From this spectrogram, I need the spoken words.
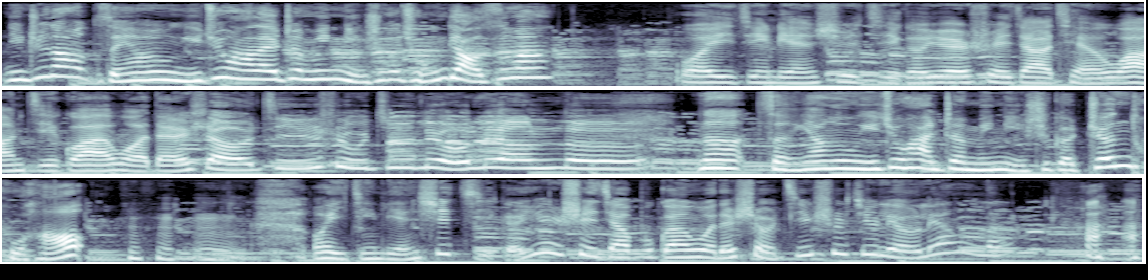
你知道怎样用一句话来证明你是个穷屌丝吗？我已经连续几个月睡觉前忘记关我的手机数据流量了。那怎样用一句话证明你是个真土豪？我已经连续几个月睡觉不关我的手机数据流量了。哈哈。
